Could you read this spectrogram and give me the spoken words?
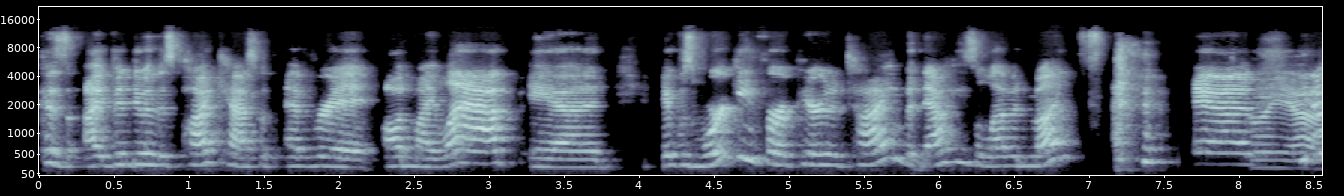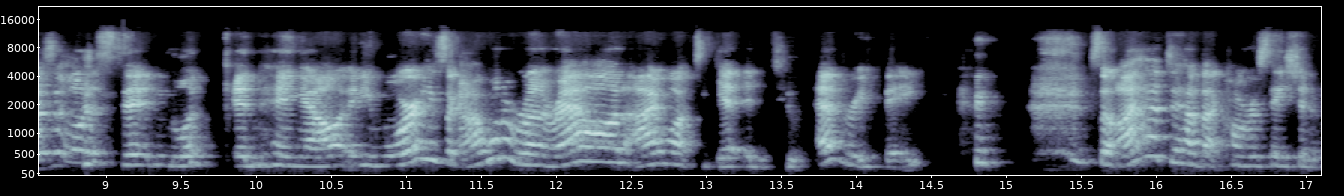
because I've been doing this podcast with Everett on my lap and it was working for a period of time, but now he's 11 months and Oh, yeah. he doesn't want to sit and look and hang out anymore. He's like, I want to run around. I want to get into everything. so I had to have that conversation.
